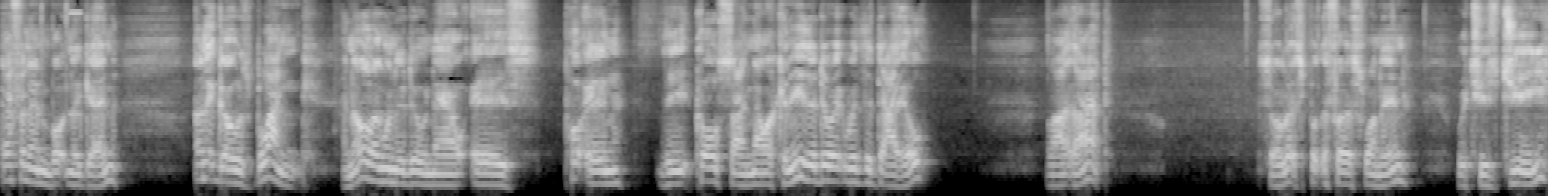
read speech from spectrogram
F and M button again, and it goes blank. And all I'm going to do now is put in the call sign. Now I can either do it with the dial, like that, so let's put the first one in, which is G.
